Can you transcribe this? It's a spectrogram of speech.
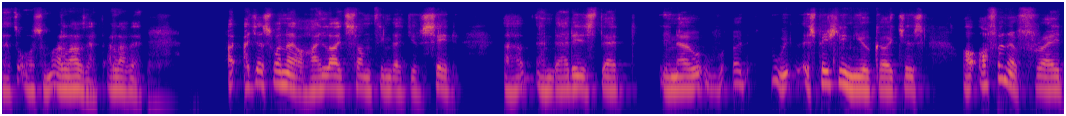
That's awesome. I love that. I love that. I, I just want to highlight something that you've said, uh, and that is that, you know, we, especially new coaches, are often afraid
